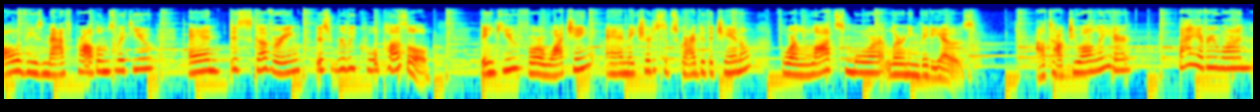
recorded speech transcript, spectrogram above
all of these math problems with you and discovering this really cool puzzle. Thank you for watching and make sure to subscribe to the channel for lots more learning videos. I'll talk to you all later. Bye everyone!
